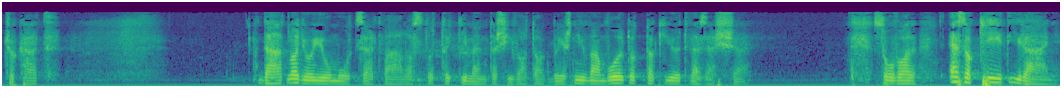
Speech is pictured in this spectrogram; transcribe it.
Csak hát de hát nagyon jó módszert választott, hogy kiment a sivatagba, és nyilván volt ott, aki őt vezesse. Szóval ez a két irány.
